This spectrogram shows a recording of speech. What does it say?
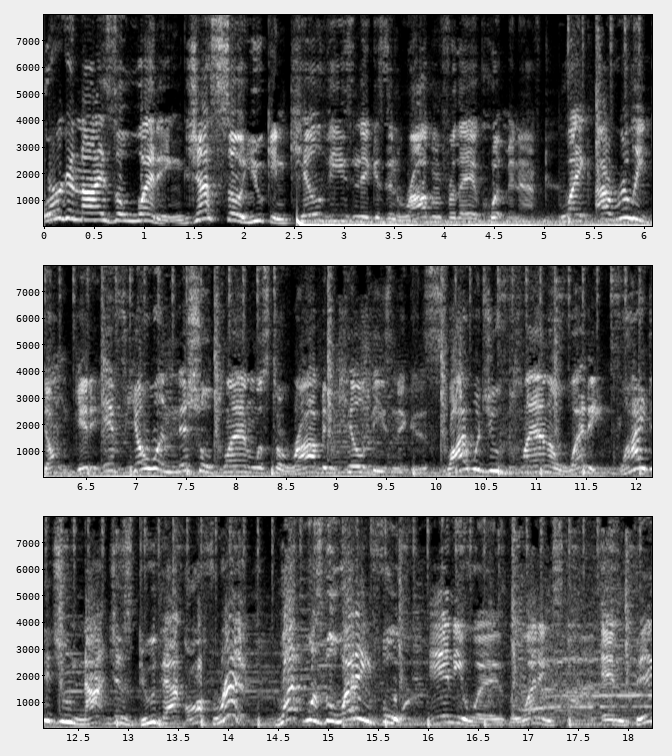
organize a wedding just so you can kill these niggas and rob them for their equipment after. Like, I really don't get it. If your initial plan was to rob and kill these niggas, why would you plan a wedding? Why did you not just do that off rip? What was the wedding for? Anyways, the wedding started, and Big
